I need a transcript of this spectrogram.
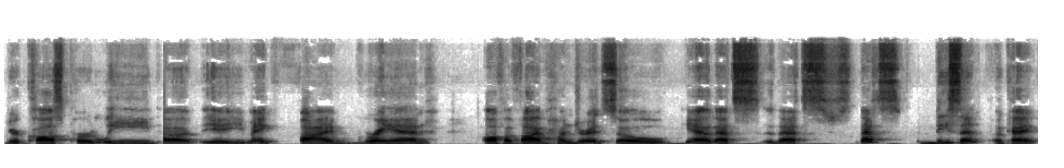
Your cost per lead, uh, yeah, you make five grand off of 500. So yeah, that's, that's, that's decent. Okay.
